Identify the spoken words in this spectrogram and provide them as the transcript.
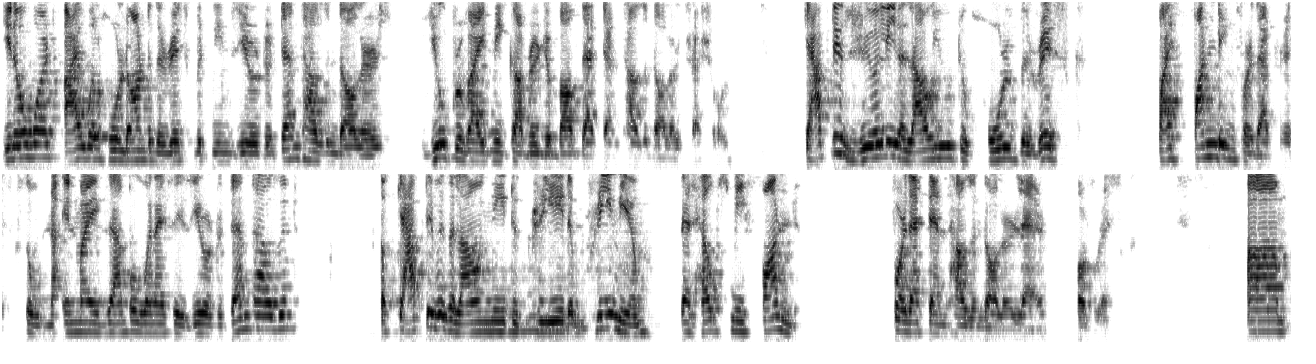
you know what, I will hold on to the risk between zero to $10,000. You provide me coverage above that $10,000 threshold. captives really allow you to hold the risk by funding for that risk. So in my example, when I say zero to 10,000, a captive is allowing me to create a premium that helps me fund for that $10,000 layer of risk. Um,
